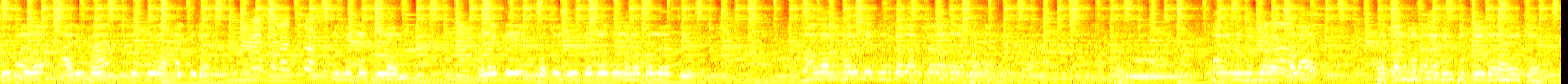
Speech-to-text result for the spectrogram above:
দ্বিতীয় আরিফা, তৃতীয় হাকিদা। চিমেটা ছিলেন ওনাকে প্রথম পুরস্কার দেওয়ার জন্য আহ্বান জানাচ্ছি বালক বড়তে দুর্গা লাভ করা প্রথম বড়তে দুর্গা লাভ করা। প্রথম দ্বিতীয় এবং তৃতীয় করা হয়েছে।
